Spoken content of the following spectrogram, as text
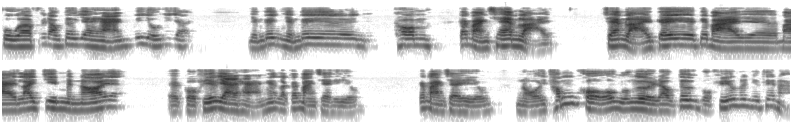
phù hợp với đầu tư dài hạn. Ví dụ như vậy. Những cái những cái, hôm các bạn xem lại xem lại cái cái bài bài livestream mình nói ờ, cổ phiếu dài hạn là các bạn sẽ hiểu. Các bạn sẽ hiểu nội thống khổ của người đầu tư cổ phiếu nó như thế nào.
